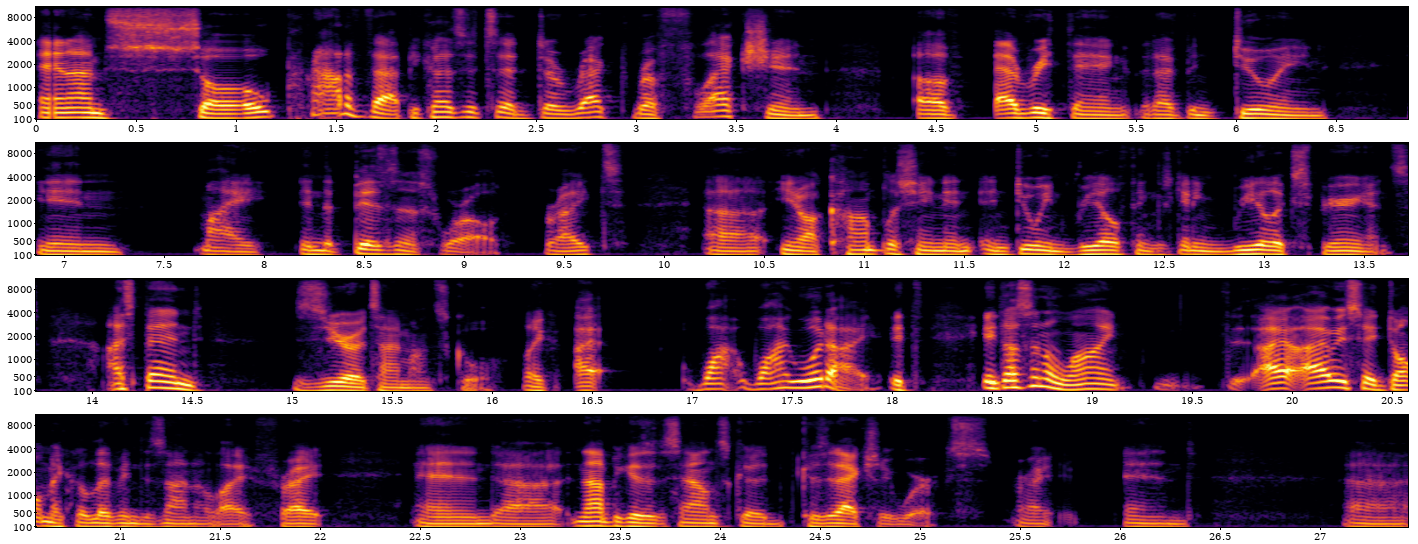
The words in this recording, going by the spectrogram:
and I'm so proud of that because it's a direct reflection of everything that I've been doing in my in the business world, right? Uh, you know, accomplishing and, and doing real things, getting real experience. I spend zero time on school. Like I why why would I? It it doesn't align. I, I always say don't make a living design a life, right? And uh, not because it sounds good, because it actually works, right? And uh,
